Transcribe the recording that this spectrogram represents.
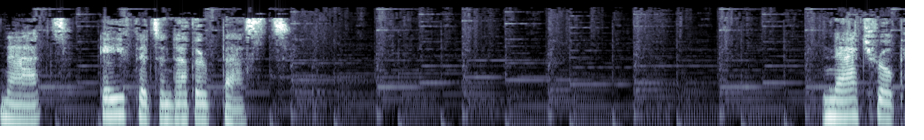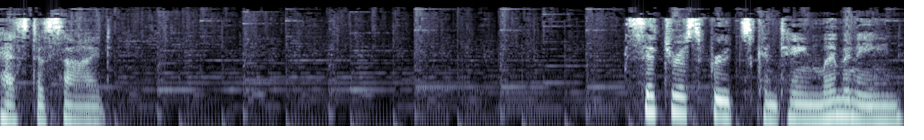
gnats, aphids and other pests. Natural pesticide Citrus fruits contain limonene,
